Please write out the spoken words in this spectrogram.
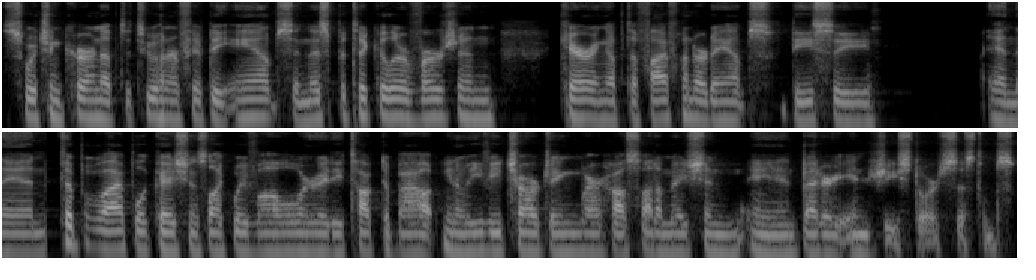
switching current up to 250 amps in this particular version, carrying up to 500 amps DC. And then typical applications like we've already talked about, you know, EV charging, warehouse automation, and battery energy storage systems.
